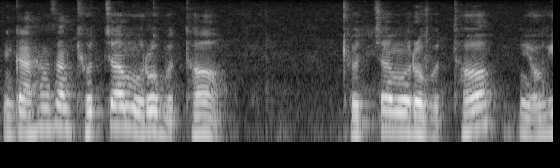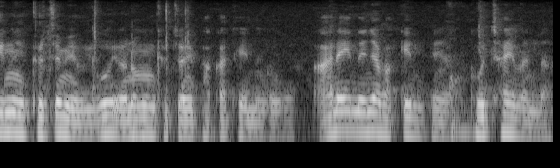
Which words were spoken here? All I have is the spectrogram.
그러니까 항상 교점으로부터 교점으로부터 여기는 교점이 여기고 요놈은 교점이 바깥에 있는 거고 안에 있느냐 밖에 있느냐 그 차이만 나.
